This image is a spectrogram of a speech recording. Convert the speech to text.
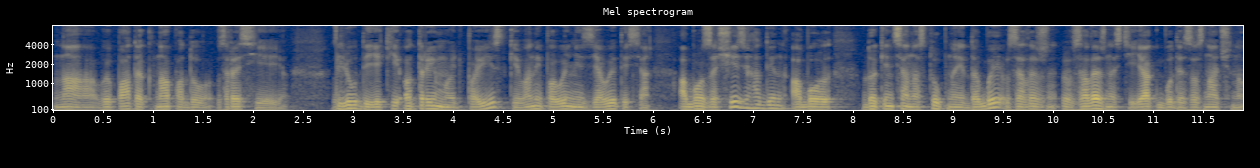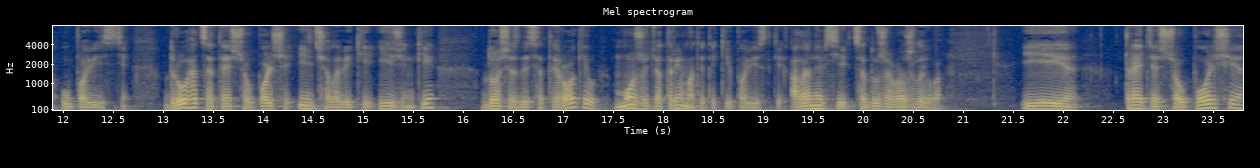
на випадок нападу з Росією. Люди, які отримують повістки, вони повинні з'явитися або за 6 годин, або до кінця наступної доби, в залеж- в залежності, як буде зазначено у повістці. Друге, це те, що в Польщі і чоловіки, і жінки до 60 років можуть отримати такі повістки, але не всі. Це дуже важливо. І третє, що в Польщі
